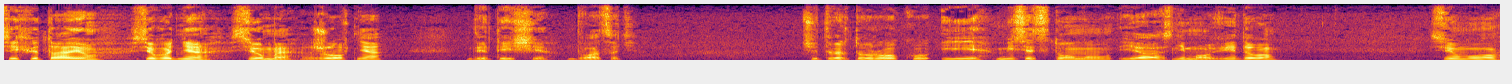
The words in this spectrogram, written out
Всіх вітаю. Сьогодні 7 жовтня 2024 року і місяць тому я знімав відео 7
